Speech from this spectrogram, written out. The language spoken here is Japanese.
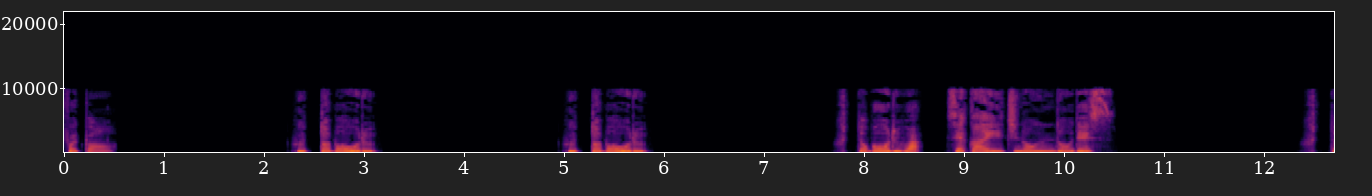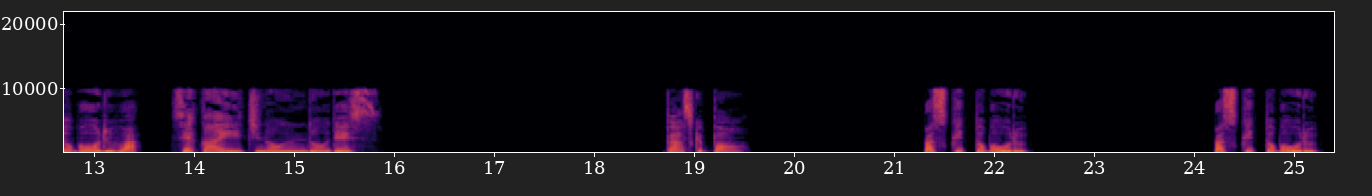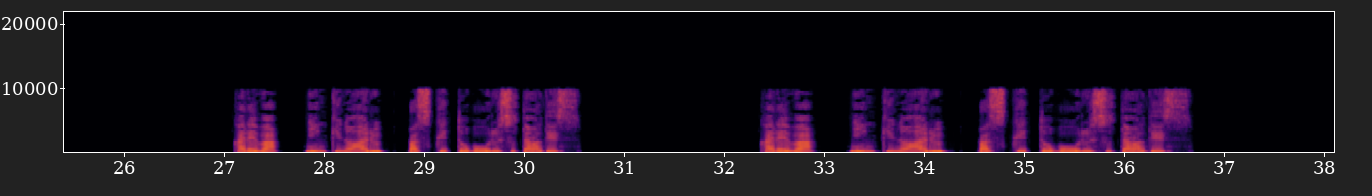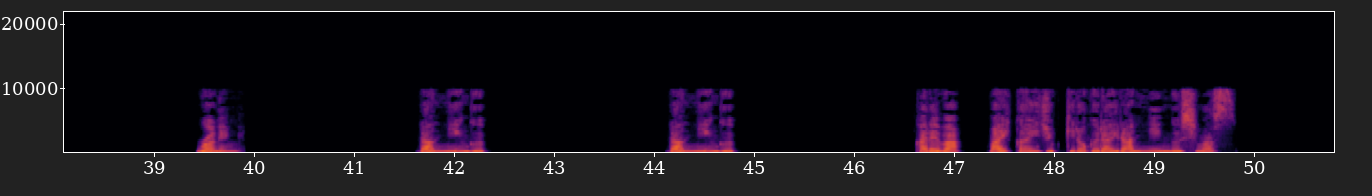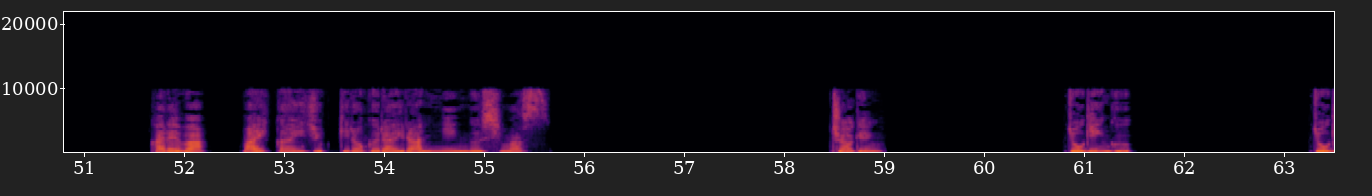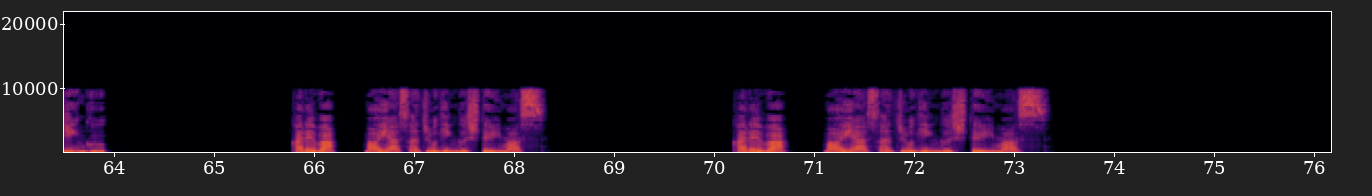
football. フットボール。フットボール。フットボールは世界一の運動です。フットボールは世界一の運動です。basketball. バスケットボール。バスケットボール。彼は人気のあるバスケットボールスターです。彼は人気のあるバスケットボールスターです。running ランニング。ランニング。彼は毎回10キロぐらいランニングします。彼は毎回10キロぐらいランニングします。Jogging ジョギング。ジョギング。彼は毎朝ジョギングしています。彼は毎朝ジョギングしています。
